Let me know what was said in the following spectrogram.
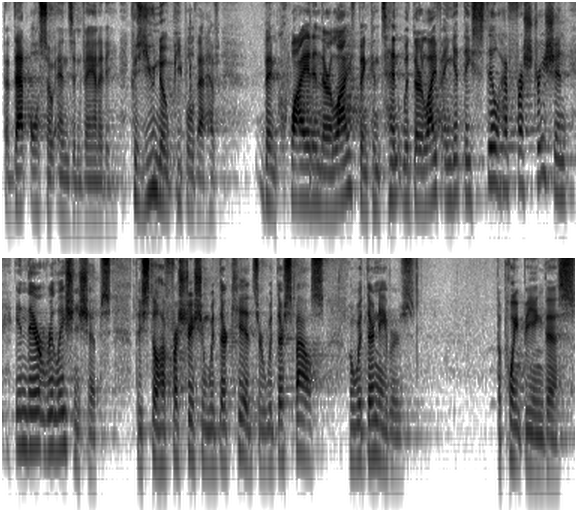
that that also ends in vanity because you know people that have been quiet in their life, been content with their life, and yet they still have frustration in their relationships. They still have frustration with their kids or with their spouse or with their neighbors. The point being this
